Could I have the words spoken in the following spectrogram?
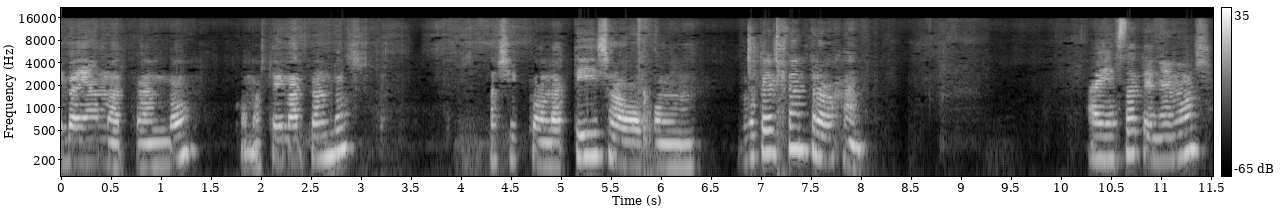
y vayan marcando como estoy marcando así con la tiza o con lo que están trabajando. Ahí está tenemos.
